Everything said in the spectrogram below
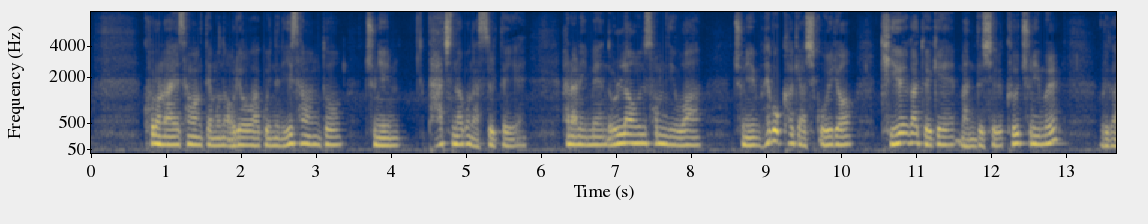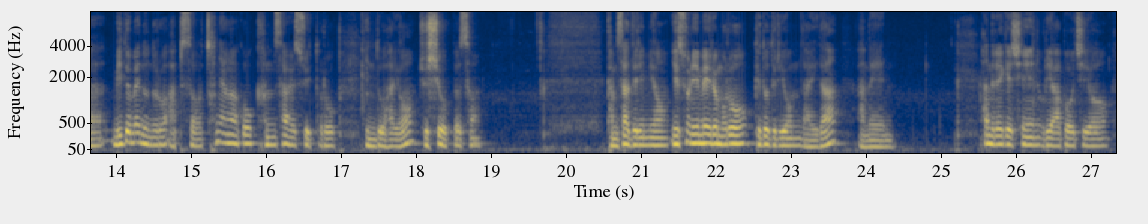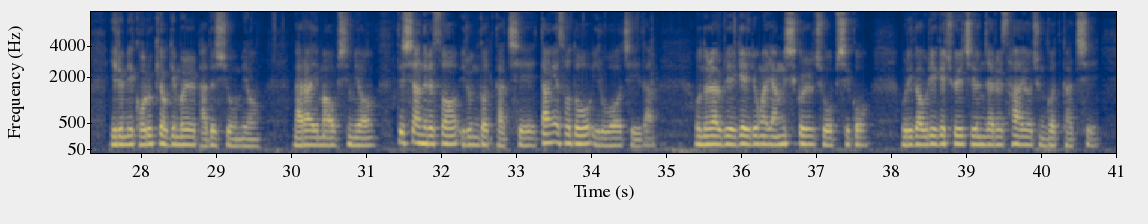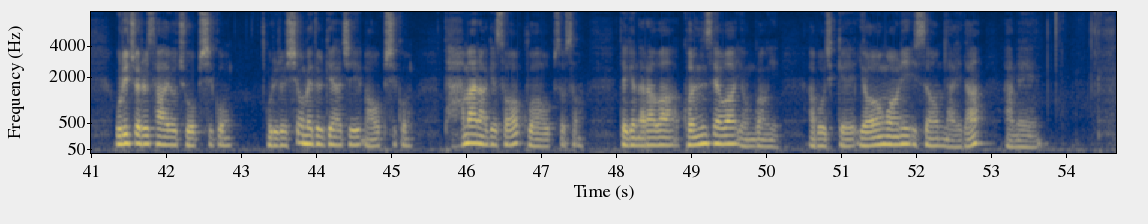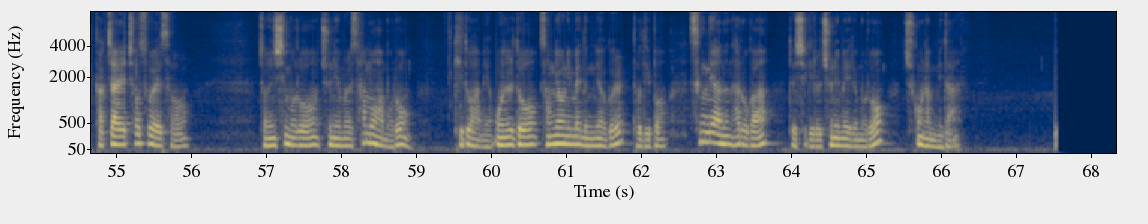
코로나의 상황 때문에 어려워하고 있는 이 상황도 주님 다 지나고 났을 때에 하나님의 놀라운 섭리와 주님 회복하게 하시고 오히려 기회가 되게 만드실 그 주님을 우리가 믿음의 눈으로 앞서 찬양하고 감사할 수 있도록 인도하여 주시옵소서. 감사드리며 예수님의 이름으로 기도드리옵나이다. 아멘. 하늘에 계신 우리 아버지여 이름이 거룩히 여김을 받으시오며 나라의 마옵시며 뜻이 하늘에서 이룬 것 같이 땅에서도 이루어지이다. 오늘날 우리에게 일용할 양식을 주옵시고 우리가 우리에게 죄 지은 자를 사하여 준 것 같이 우리 죄를 사하여 주옵시고 우리를 시험에 들게 하지 마옵시고 다만 악에서 구하옵소서. 대개 나라와 권세와 영광이 아버지께 영원히 있사옵나이다. 아멘. 각자의 처소에서 전심으로 주님을 사모함으로 기도하며 오늘도 성령님의 능력을 덧입어 승리하는 하루가 되시기를 주님의 이름으로 축원합니다.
